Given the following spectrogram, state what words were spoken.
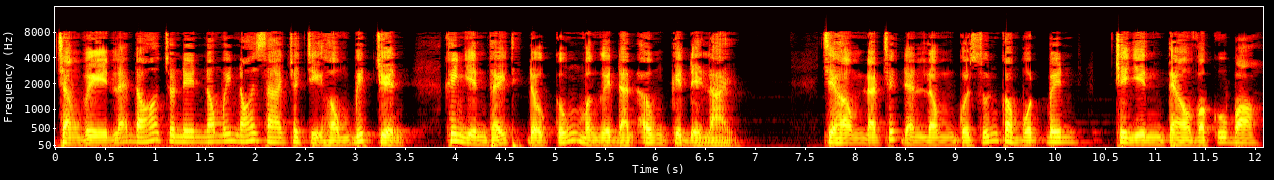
chẳng vì lẽ đó cho nên nó mới nói ra cho chị hồng biết chuyện, khi nhìn thấy thích đồ cúng mà người đàn ông kia để lại. Chị hồng đặt chiếc đèn lồng của xuống qua một bên, chị nhìn tèo và cu bo.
